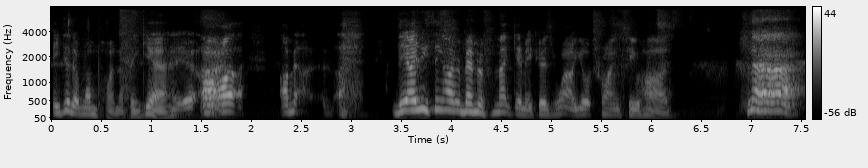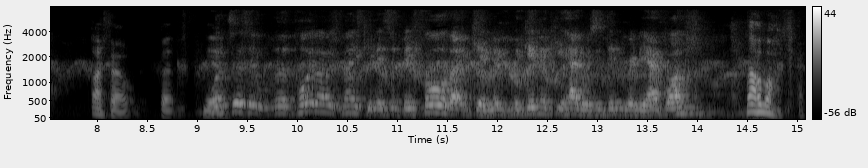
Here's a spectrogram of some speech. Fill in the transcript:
he did at one point, I think. Yeah. Oh. I, I, I mean, the only thing I remember from that gimmick is, wow, you're trying too hard. Nah. I felt, but yeah. Well, the point I was making is that before that gimmick, the gimmick he had was he didn't really have one. Oh, well, fair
